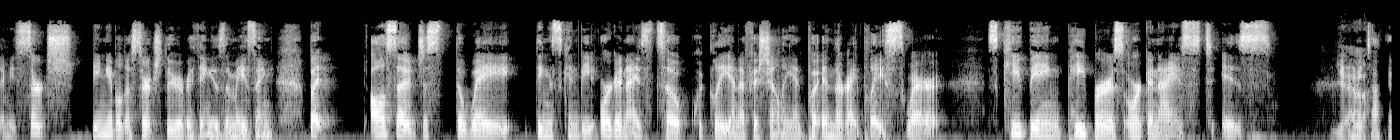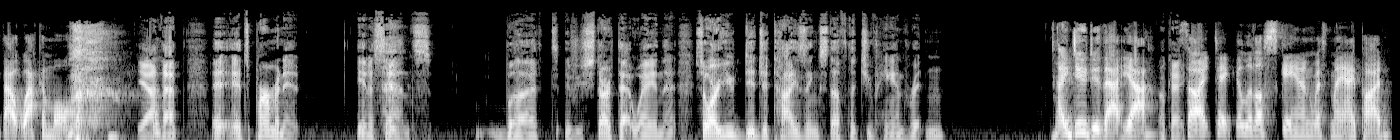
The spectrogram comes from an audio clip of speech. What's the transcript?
I mean, search, being able to search through everything is amazing, but also just the way things can be organized so quickly and efficiently and put in the right place where keeping papers organized is yeah. I mean, talk about whack a mole. yeah, that it, it's permanent in a sense, but if you start that way and then, so are you digitizing stuff that you've handwritten? I do do that, yeah. Okay. So I take a little scan with my iPod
